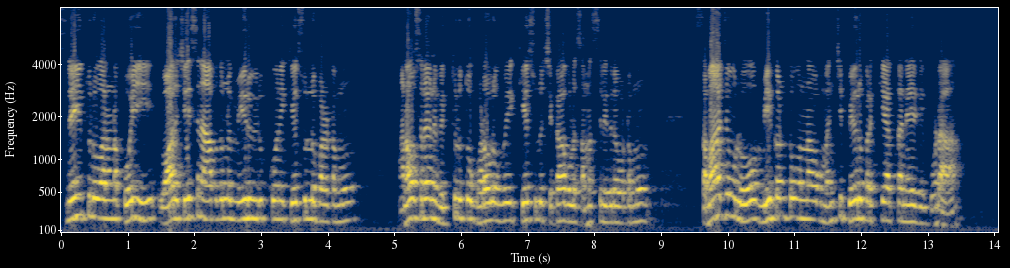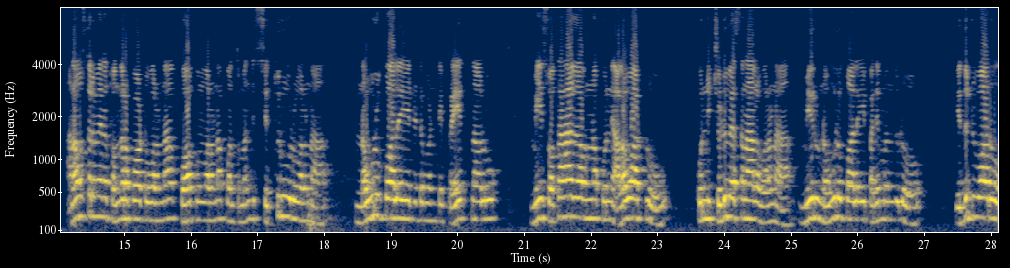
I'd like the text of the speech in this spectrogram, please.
స్నేహితుల వలన పోయి వారు చేసిన ఆపదల్లో మీరు ఇరుక్కొని కేసుల్లో పడటము అనవసరమైన వ్యక్తులతో గొడవలకు పోయి కేసులు చికాకుల సమస్యలు ఎదురవ్వటము. సమాజంలో మీకంటూ ఉన్న ఒక మంచి పేరు ప్రఖ్యాత అనేది కూడా అనవసరమైన తొందరపాటు వలన కోపం వలన కొంతమంది శత్రువుల వలన నవ్వులు పాలయ్యేటటువంటి ప్రయత్నాలు మీ స్వతహాగా ఉన్న కొన్ని అలవాట్లు కొన్ని చెడు వ్యసనాల వలన మీరు నవ్వులు పాలయ్యి పది మందిలో ఎదుటివారు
